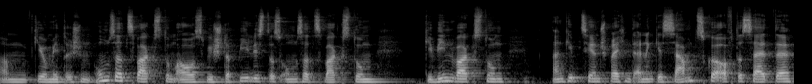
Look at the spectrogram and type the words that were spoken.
ähm, geometrischen Umsatzwachstum aus, wie stabil ist das Umsatzwachstum, Gewinnwachstum. Dann gibt es hier entsprechend einen Gesamtscore auf der Seite.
